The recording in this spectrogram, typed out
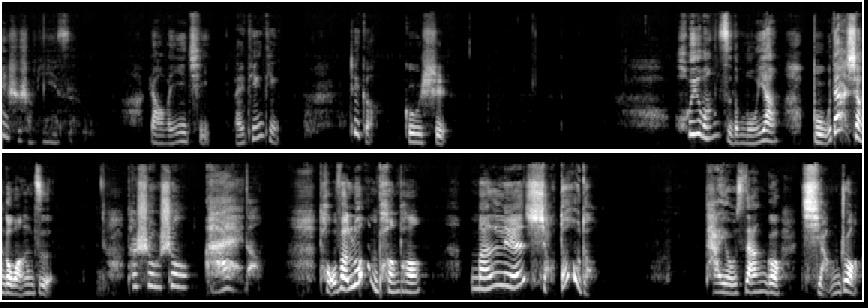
这是什么意思？让我们一起来听听这个故事。灰王子的模样不大像个王子，他瘦瘦矮矮的，头发乱蓬蓬，满脸小痘痘。他有三个强壮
